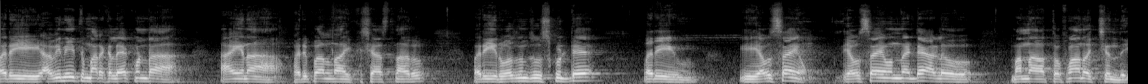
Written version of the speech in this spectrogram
మరి అవినీతి మరక లేకుండా ఆయన పరిపాలన చేస్తున్నారు మరి ఈ రోజున చూసుకుంటే మరి ఈ వ్యవసాయం వ్యవసాయం ఉందంటే వాళ్ళు మన తుఫాన్ వచ్చింది.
